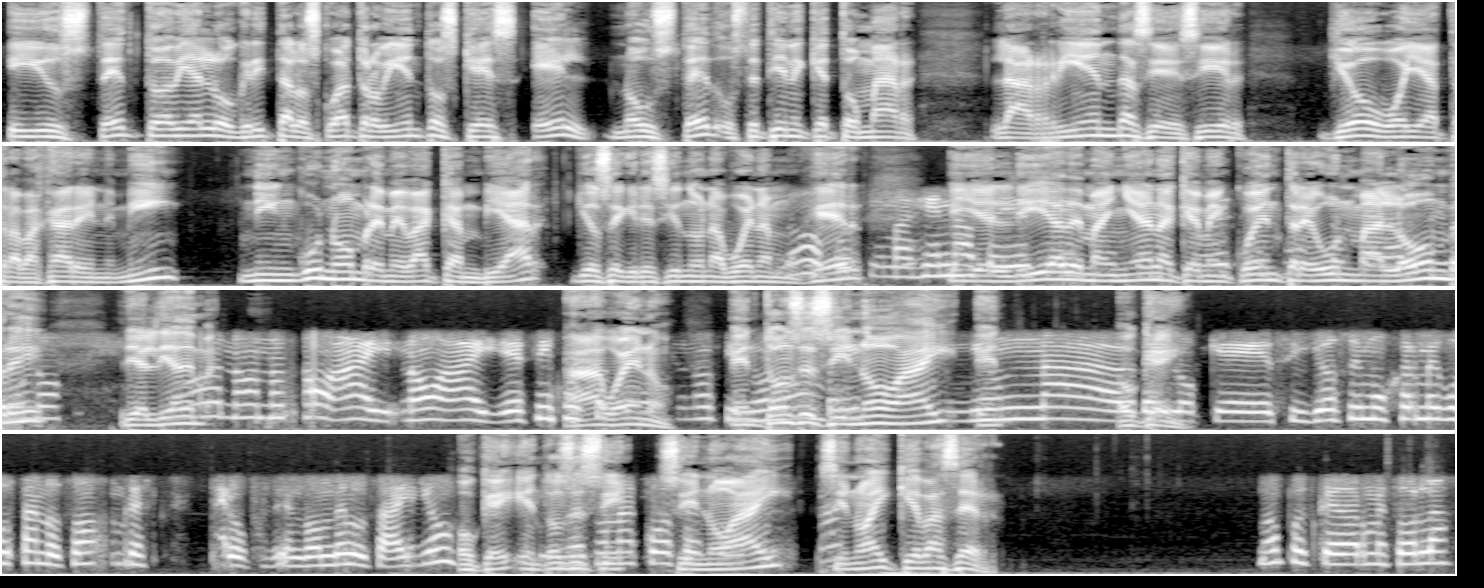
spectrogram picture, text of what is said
Y usted todavía lo grita a los cuatro vientos que es él, no usted. Usted tiene que tomar las riendas y decir, yo voy a trabajar en mí, ningún hombre me va a cambiar, yo seguiré siendo una buena mujer pues y el día de mañana que me encuentre un mal hombre y el día de no, no, no, hay, no hay, es injusto. Ah, bueno, entonces si no hay... Ni una de lo que si yo soy mujer me gustan los hombres, pero pues ¿en dónde los hay yo? Ok, entonces si, si, no hay, si no hay, ¿qué va a hacer? No, pues quedarme sola.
